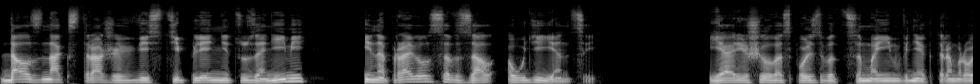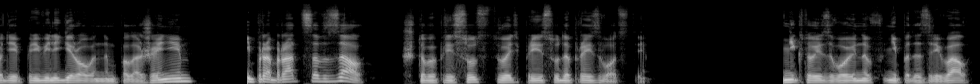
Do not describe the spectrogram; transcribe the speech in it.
дал знак страже ввести пленницу за ними и направился в зал аудиенций. Я решил воспользоваться моим в некотором роде привилегированным положением и пробраться в зал, чтобы присутствовать при судопроизводстве. Никто из воинов не подозревал,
